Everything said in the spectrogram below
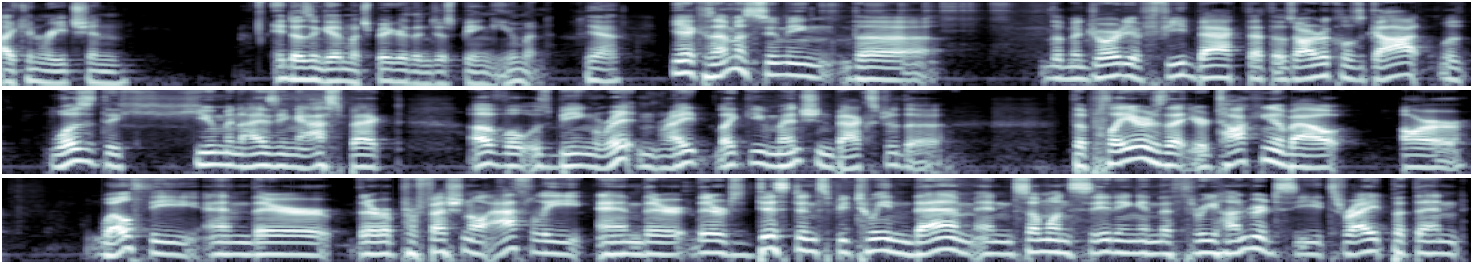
I can reach, and it doesn't get much bigger than just being human. Yeah. Yeah, because I'm assuming the the majority of feedback that those articles got was was the humanizing aspect of what was being written, right? Like you mentioned, Baxter, the the players that you're talking about are wealthy and they're they're a professional athlete and there there's distance between them and someone sitting in the 300 seats right but then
